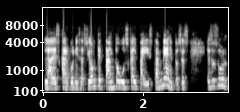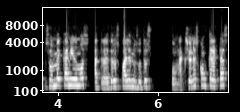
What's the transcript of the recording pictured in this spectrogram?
la descarbonización que tanto busca el país también. Entonces, esos son mecanismos a través de los cuales nosotros con acciones concretas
